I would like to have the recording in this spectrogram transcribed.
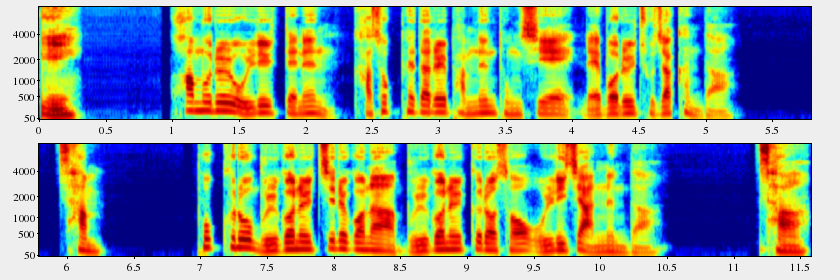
2. 화물을 올릴 때는 가속 페달을 밟는 동시에 레버를 조작한다. 3. 포크로 물건을 찌르거나 물건을 끌어서 올리지 않는다. 4.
